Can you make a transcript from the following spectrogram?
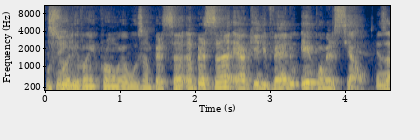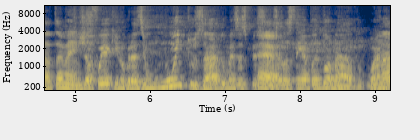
o Sim. Sullivan e Cromwell usam ampersand. Ampersand é aquele velho e-comercial, que Exatamente. já foi aqui no Brasil muito usado, mas as pessoas É. elas têm abandonado. O Arnold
